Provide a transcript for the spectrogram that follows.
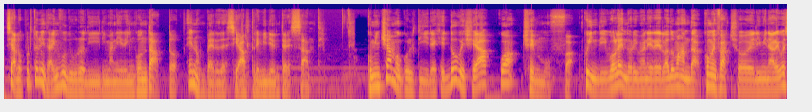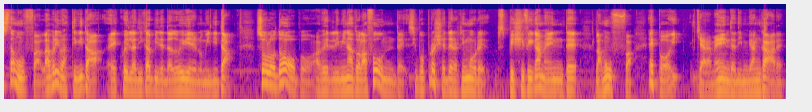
si ha l'opportunità in futuro di rimanere in contatto e non perdersi altri video interessanti. Cominciamo col dire che dove c'è acqua c'è muffa, quindi volendo rimanere la domanda come faccio a eliminare questa muffa, la prima attività è quella di capire da dove viene l'umidità. Solo dopo aver eliminato la fonte si può procedere a rimuovere specificamente la muffa e poi chiaramente ad imbiancare.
